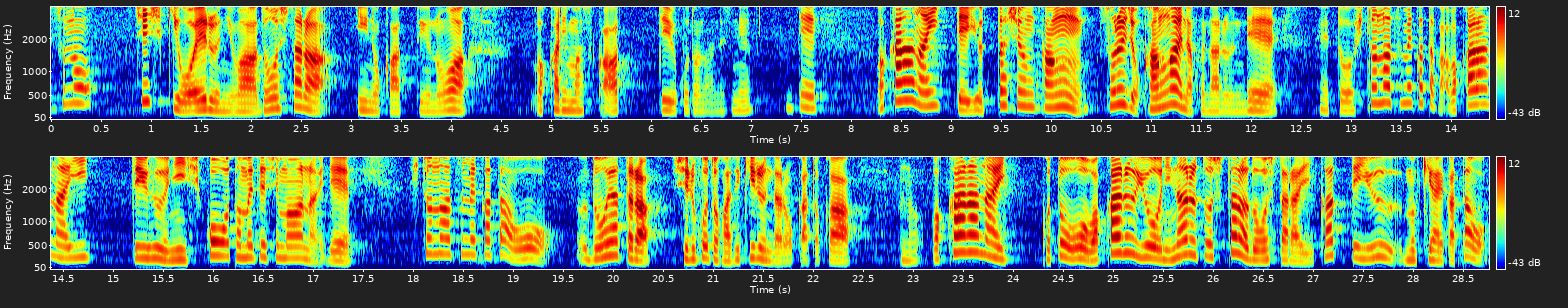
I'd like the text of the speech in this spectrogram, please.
その知識を得るにはどうしたらいいのかっていうのは分かりますかっていうことなんですね。で分からないって言った瞬間それ以上考えなくなるんで、えっと、人の集め方が分からないっていうふうに思考を止めてしまわないで人の集め方をどうやったら知ることができるんだろうかとかあの分からないことを分かるようになるとしたらどうしたらいいかっていう向き合い方を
